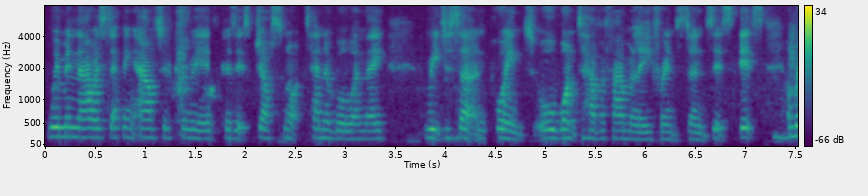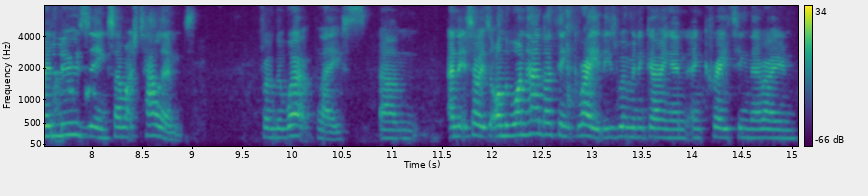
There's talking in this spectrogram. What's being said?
women now are stepping out of careers because it's just not tenable when they reach a certain point or want to have a family, for instance. It's it's and we're losing so much talent from the workplace. Um, and it's so it's on the one hand, I think great. These women are going and, and creating their own,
